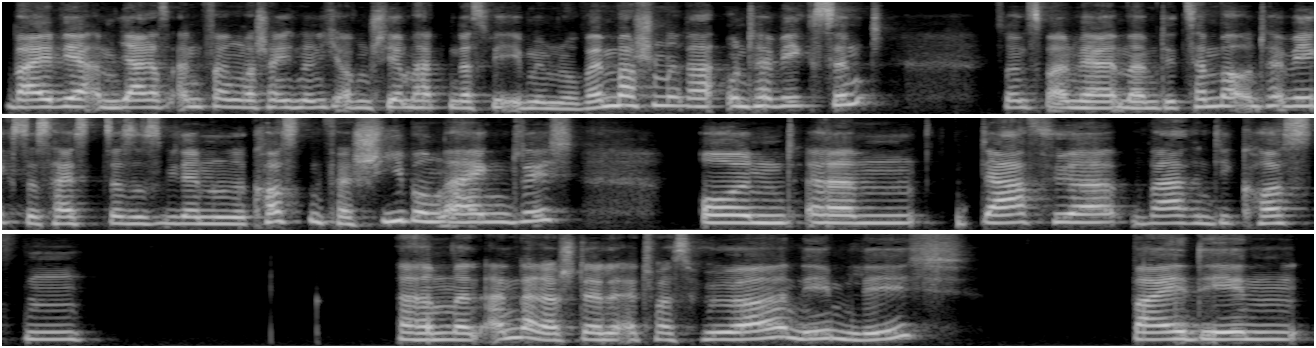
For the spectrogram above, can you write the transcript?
weil wir am Jahresanfang wahrscheinlich noch nicht auf dem Schirm hatten, dass wir eben im November schon unterwegs sind. Sonst waren wir ja immer im Dezember unterwegs. Das heißt, das ist wieder nur eine Kostenverschiebung eigentlich. Und ähm, dafür waren die Kosten ähm, an anderer Stelle etwas höher, nämlich bei den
